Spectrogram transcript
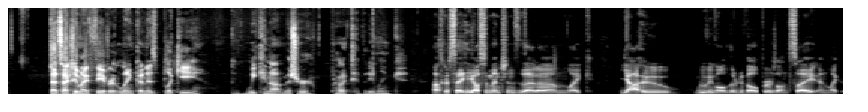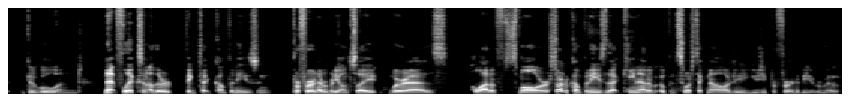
That's actually my favorite link on his Bliki. We cannot measure productivity link. I was going to say he also mentions that um, like Yahoo moving all their developers on site and like Google and Netflix and other big tech companies and preferred everybody on site, whereas a lot of smaller startup companies that came out of open source technology usually prefer to be remote.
